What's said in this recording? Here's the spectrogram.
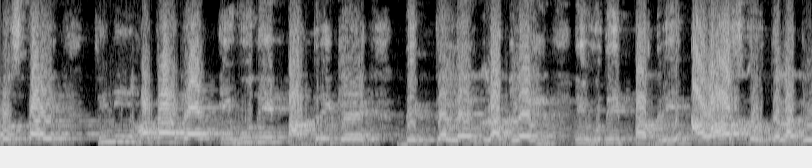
অবস্থায় তিনি হঠাৎ এক ইহুদি পাদ্রীকে দেখতে লাগলেন। ইহুদি পাদ্রী আওয়াজ করতে লাগল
